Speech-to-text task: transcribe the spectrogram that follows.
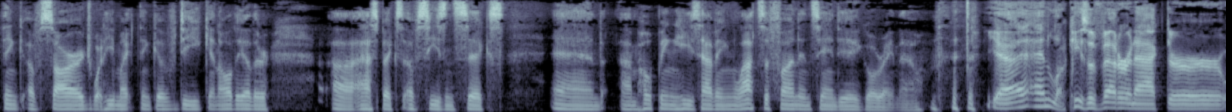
think of Sarge, what he might think of Deke, and all the other uh, aspects of season six and I'm hoping he's having lots of fun in San Diego right now. yeah, and look, he's a veteran actor.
